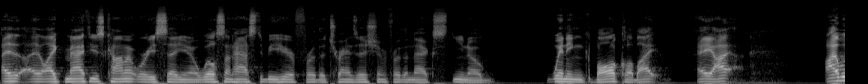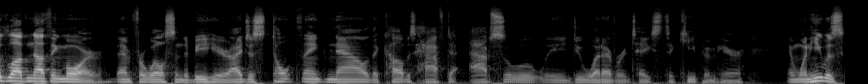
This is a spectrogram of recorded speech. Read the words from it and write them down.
I, I like Matthew's comment where he said, you know, Willson has to be here for the transition for the next, you know, winning ball club. I hey, I I would love nothing more than for Willson to be here. I just don't think now the Cubs have to absolutely do whatever it takes to keep him here. And when he was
